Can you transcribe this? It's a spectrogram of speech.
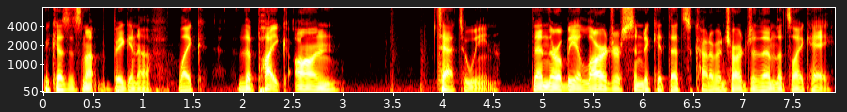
Because it's not big enough. Like the Pike on Tatooine. Then there'll be a larger syndicate that's kind of in charge of them that's like, hey,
